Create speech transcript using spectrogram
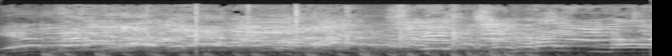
Yeah. right now.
